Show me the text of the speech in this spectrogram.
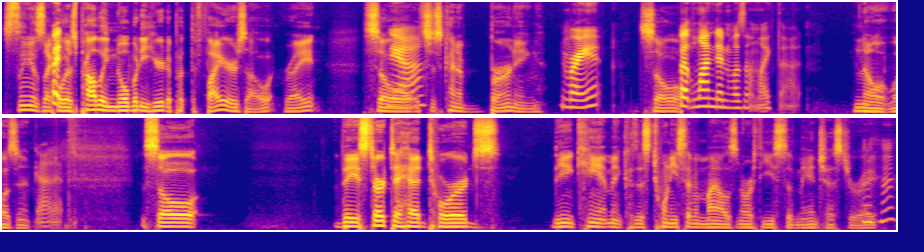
selena's like But- well there's probably nobody here to put the fires out right so Yeah. it's just kind of burning Right. so But London wasn't like that. no, it wasn't. Got it. So they start to head towards the encampment because it's 27 miles northeast of Manchester, right? Mhm.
